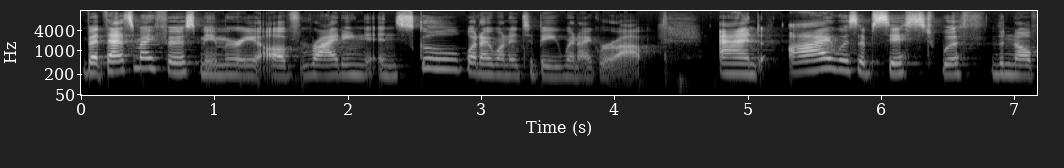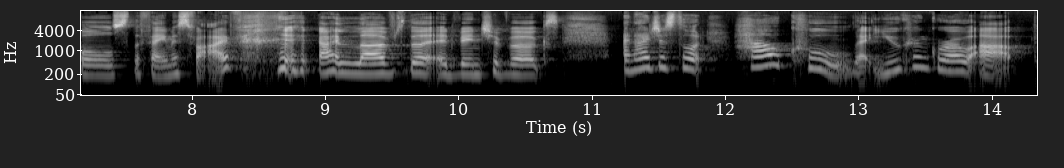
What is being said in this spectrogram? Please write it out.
but that's my first memory of writing in school what I wanted to be when I grew up. And I was obsessed with the novels, The Famous Five. I loved the adventure books. And I just thought, how cool that you can grow up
